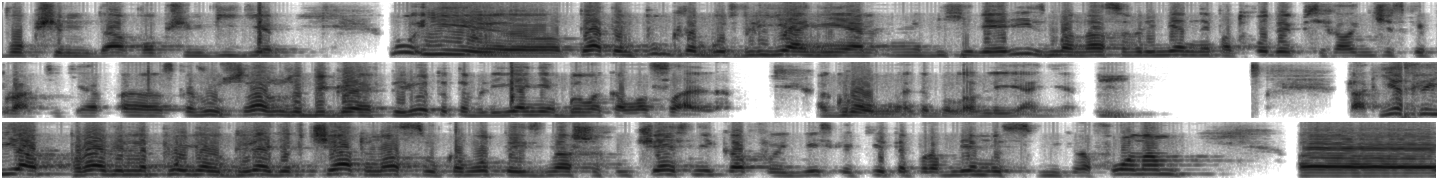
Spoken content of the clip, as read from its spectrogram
в, общем, да, в общем виде. Ну и пятым пунктом будет влияние бихевиоризма на современные подходы к психологической практике. Скажу сразу, забегая вперед, это влияние было колоссально. Огромное это было влияние. Так, если я правильно понял, глядя в чат, у нас у кого-то из наших участников есть какие-то проблемы с микрофоном. А,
